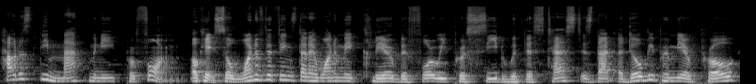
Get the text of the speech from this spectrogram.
how does the Mac Mini perform? Okay, so one of the things that I want to make clear before we proceed with this test is that Adobe Premiere Pro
